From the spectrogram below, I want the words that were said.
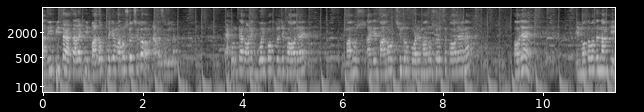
আদি পিতা, তারা কি বাদর থেকে মানুষ হয়েছিল? এখনকার অনেক বইপত্র যে পাওয়া যায়, মানুষ আগে বানর ছিল, পরে মানুষ হয়েছে, পাওয়া যায় না? পাওয়া যায়? এই মতবাদের নাম কি?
